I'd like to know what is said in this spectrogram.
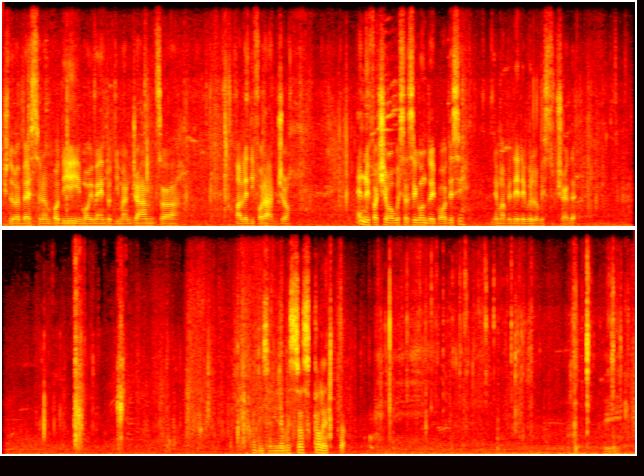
ci dovrebbe essere un po' di movimento di mangianza palle di foraggio. E noi facciamo questa seconda ipotesi. Andiamo a vedere quello che succede. Di salire questa scaletta sì.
